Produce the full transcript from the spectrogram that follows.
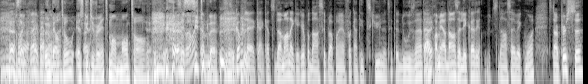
like, Umberto, est-ce que tu veux être mon mentor? S'il te plaît. C'est comme quand, quand, tu demandes à quelqu'un pour danser pour la première fois quand t'es petit cul, tu as 12 ans, t'as la première danse de l'école, veux-tu danser avec moi? C'est un peu ça, tu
